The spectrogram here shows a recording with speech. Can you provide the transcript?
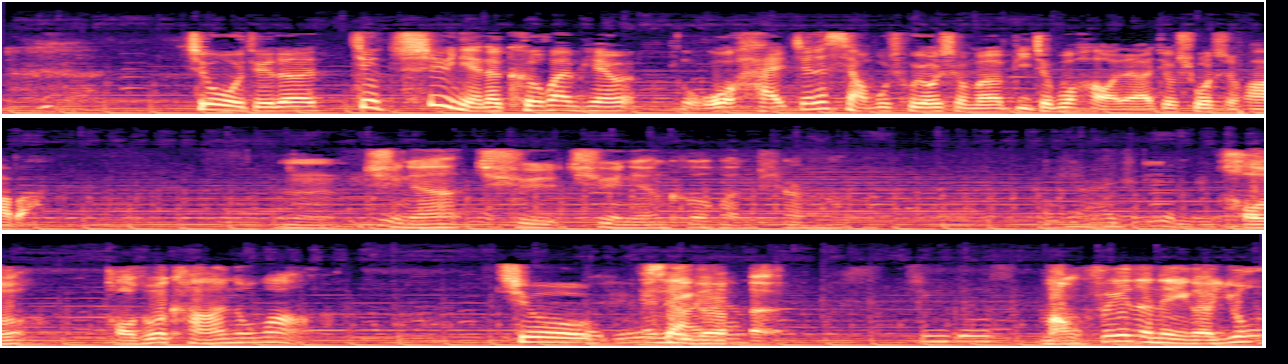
就我觉得，就去年的科幻片，我还真的想不出有什么比这部好的。就说实话吧。嗯，去年去去年科幻片。好好多看完都忘了。就那个网飞的那个幽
